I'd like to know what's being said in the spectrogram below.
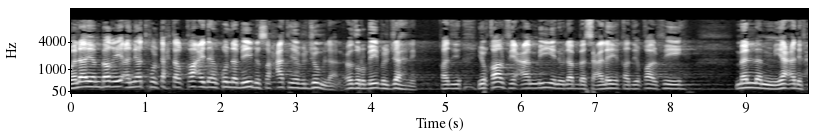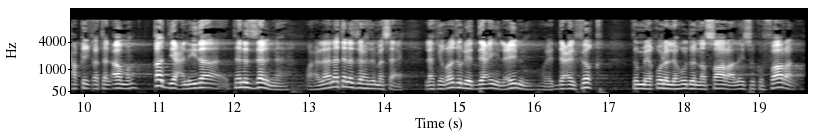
ولا ينبغي أن يدخل تحت القاعدة ان قلنا به بصحته بالجمله العذر به بالجهل. قد يقال في عامي يلبس عليه قد يقال فيه من لم يعرف حقيقة الأمر. قد يعني إذا تنزلنا ولا نتنزل هذه المسائل لكن رجل يدعي العلم ويدعي الفقه ثم يقول اليهود والنصارى ليسوا كفارا.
